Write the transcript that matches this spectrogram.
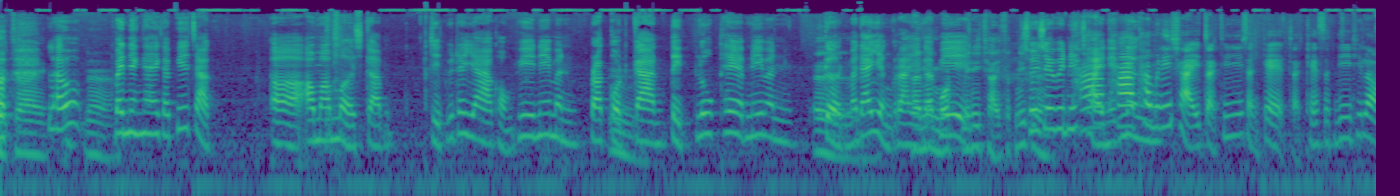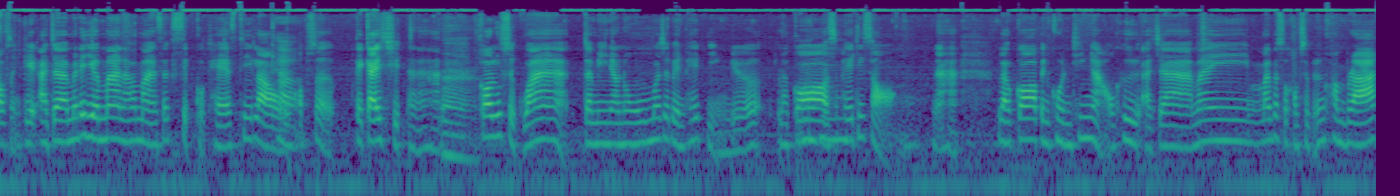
อใช่แล้วนะเป็นยังไงคะพี่จากเอ่อเอามาเมิร์กับ จิตวิทยาของพี่นี่มันปรากฏการณ์ติดลูกเทพนี่มันเออ เกิดมาได้อย่างไรให้แม่คะมดพี่ วินิจฉัยสักนิดช่วยหช่นึ่วยง วินิจถ้าฉัยนิดถ้านึง ถ้าวินิจฉัยจากที่สังเกตจากเคสสตี้ที่เราสังเกตอาจจะไม่ได้เยอะมากนะประมาณสัก 10 กว่าเคสที่เรา ค่ะ observe ใกล้ๆชิดนะนะคะอ่า ก็รู้สึกว่าจะมีแนวโน้มว่าจะเป็นเพศหญิงเยอะ แล้วก็อือฮึเพศที่2นะคะแล้วก็เป็นคนที่เหงาคืออาจจะไม่ไม่ประสบความสำเร็จเรื่องความรัก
